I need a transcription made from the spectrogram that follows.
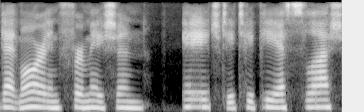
Get more information. https slash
